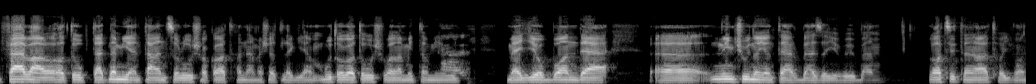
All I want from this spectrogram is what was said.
felvállalhatóbb, tehát nem ilyen táncolósokat, hanem esetleg ilyen mutogatós valamit, ami úgy megy jobban, de nincs úgy nagyon tervbe ez a jövőben. Laci, te nálad hogy van?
